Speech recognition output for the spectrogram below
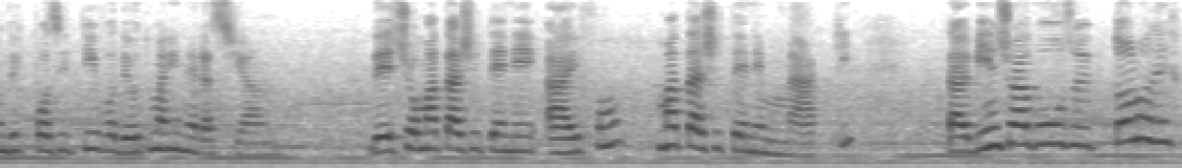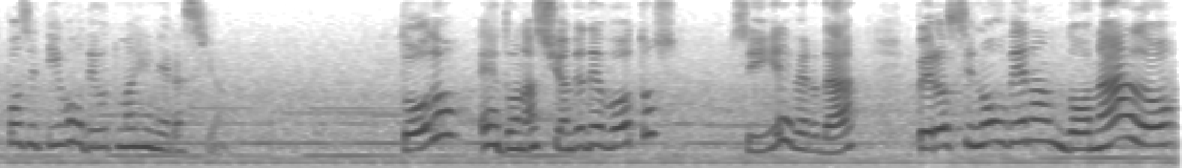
un dispositivo de última generación. De hecho, Mataji tiene iPhone, Mataji tiene Mac. También yo hago uso de todos los dispositivos de última generación. Todo es donación de devotos, sí, es verdad. Pero si no hubieran donado,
